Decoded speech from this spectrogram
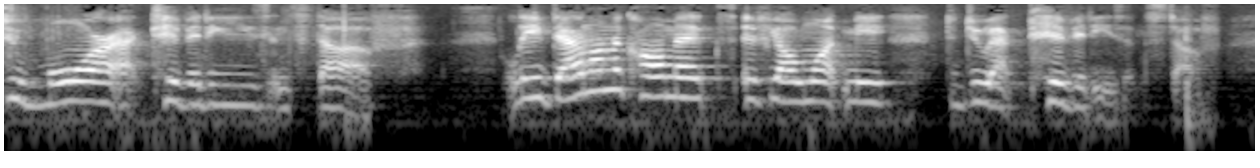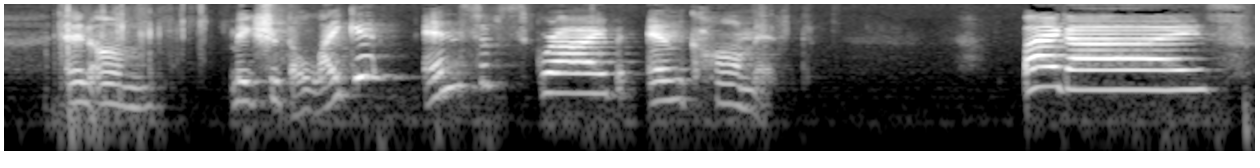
do more activities and stuff leave down on the comments if y'all want me to do activities and stuff. And um, make sure to like it and subscribe and comment. Bye, guys.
